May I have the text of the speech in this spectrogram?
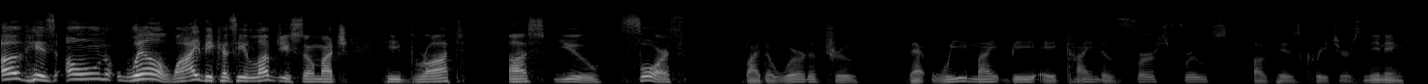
of his own will. Why? Because he loved you so much, he brought us, you, forth by the word of truth that we might be a kind of first fruits of his creatures, meaning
